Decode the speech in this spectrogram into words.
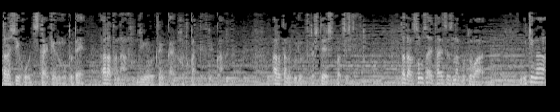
新しい法律体系のもとで新たな事業展開を図っていくというか新たなグループとして出発していくと。ただその際大切なことはうちが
